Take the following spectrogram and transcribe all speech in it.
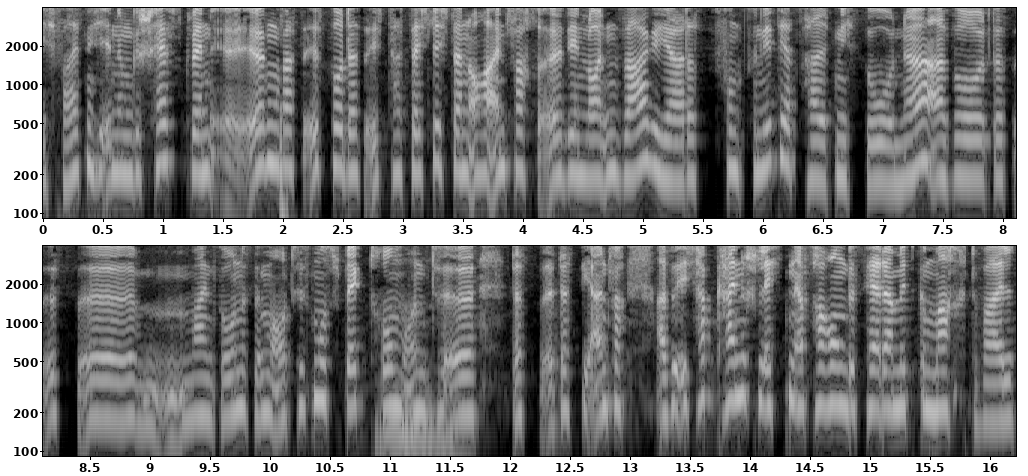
ich weiß nicht, in einem Geschäft, wenn irgendwas ist so, dass ich tatsächlich dann auch einfach äh, den Leuten sage, ja, das funktioniert jetzt halt nicht so, ne? Also das ist, äh, mein Sohn ist im Autismus-Spektrum und äh, dass, dass die einfach, also ich habe keine schlechten Erfahrungen bisher damit gemacht, weil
